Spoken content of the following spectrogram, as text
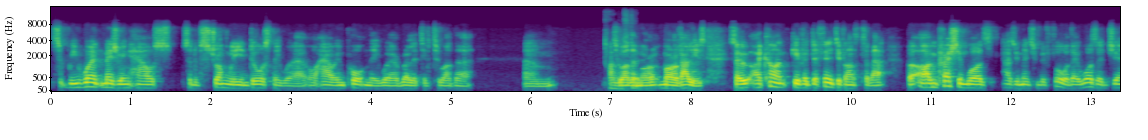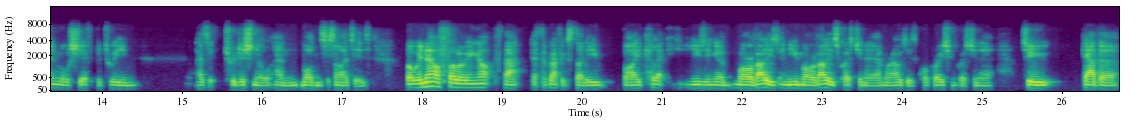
so we weren't measuring how sort of strongly endorsed they were or how important they were relative to other um, to other moral, moral values. So I can't give a definitive answer to that. But our impression was, as we mentioned before, there was a general shift between as it, traditional and modern societies. But we're now following up that ethnographic study by collect, using a moral values, a new moral values questionnaire, morality as cooperation questionnaire, to gather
